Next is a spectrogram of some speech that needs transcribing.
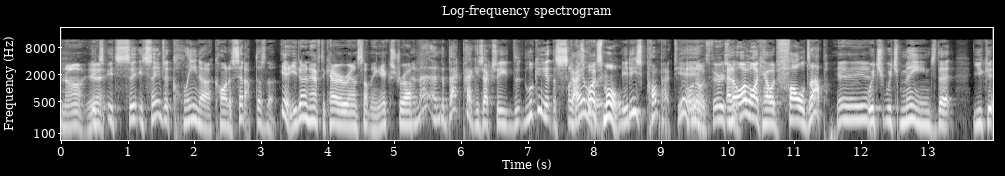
No, yeah. It's it's it seems a cleaner kind of setup, doesn't it? yeah, you don't have to carry around something extra. And that, and the backpack is actually the, looking at the scale. it's of quite it, small. It is compact. Yeah. Oh, no, it's very And. I like how it folds up. Yeah, yeah, yeah. Which which means that you could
